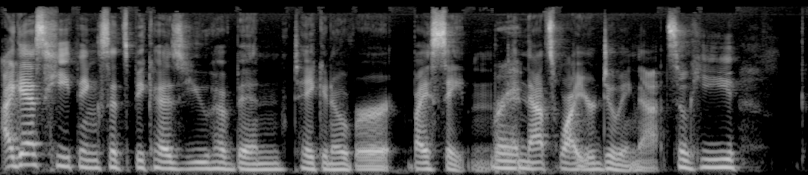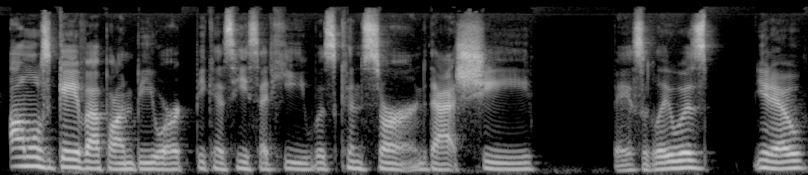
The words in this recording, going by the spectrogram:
I guess he thinks it's because you have been taken over by Satan. Right. And that's why you're doing that. So he almost gave up on Bjork because he said he was concerned that she basically was, you know,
